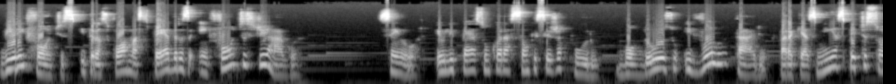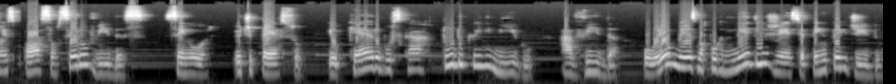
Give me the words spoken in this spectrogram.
virem fontes e transforma as pedras em fontes de água. Senhor, eu lhe peço um coração que seja puro, bondoso e voluntário, para que as minhas petições possam ser ouvidas. Senhor, eu te peço, eu quero buscar tudo que o inimigo, a vida, ou eu mesma por negligência tenho perdido,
